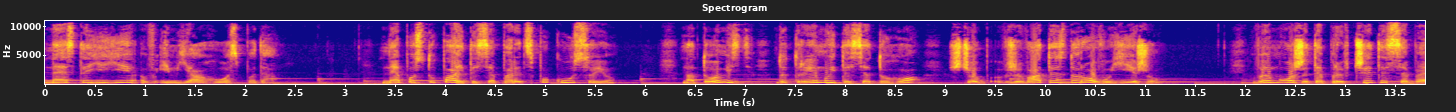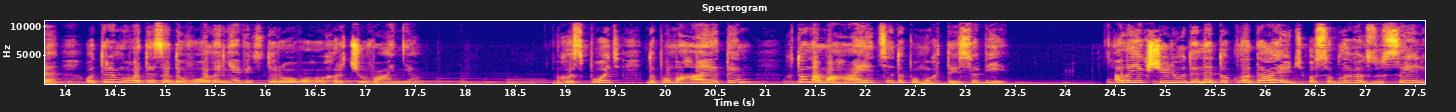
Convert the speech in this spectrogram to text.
нести її в ім'я Господа. Не поступайтеся перед спокусою, натомість дотримуйтеся того, щоб вживати здорову їжу. Ви можете привчити себе отримувати задоволення від здорового харчування. Господь допомагає тим, хто намагається допомогти собі. Але якщо люди не докладають особливих зусиль,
